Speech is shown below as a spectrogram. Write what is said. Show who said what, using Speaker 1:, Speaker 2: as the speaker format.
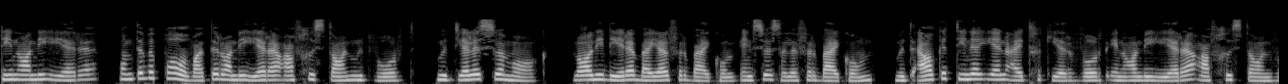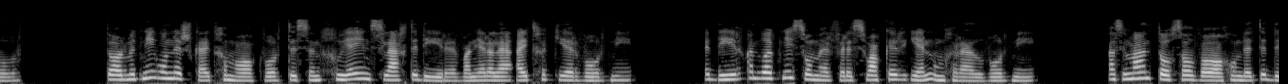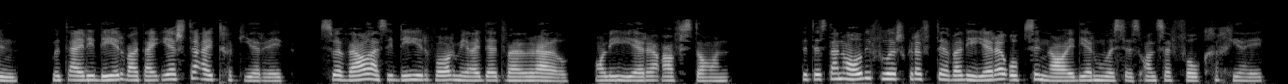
Speaker 1: dien aan die Heere, om te bepaal wat er aan die Heere afgestaan moet word, moet jylle so maak, laat die dieren bij jou voorbijkom en soos hulle voorbijkom, moet elke tiende een uitgekeer word en aan die Heere afgestaan word. Daar moet niet onderscheid gemaakt worden tussen goede en slechte dieren wanneer hulle uitgekeer word nie. Een dier kan ook niet sommer voor een zwakker een omgeruil word nie. As iemand toch zal waag om dit te doen, moet hij die dier wat hij eerste uitgekeer het, zowel als die dier waarmee hij dit wil ruil, al die Heere afstaan. Dit is dan al die voorschriften wat die Heere op zijn naai dier Mooses aan zijn volk gegee het.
